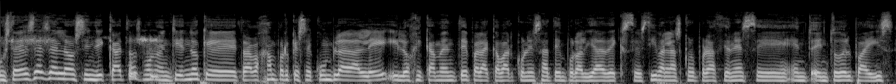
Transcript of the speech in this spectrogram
Ustedes desde los sindicatos, bueno, entiendo que trabajan porque se cumpla la ley y, lógicamente, para acabar con esa temporalidad excesiva en las corporaciones eh, en, todo el país,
